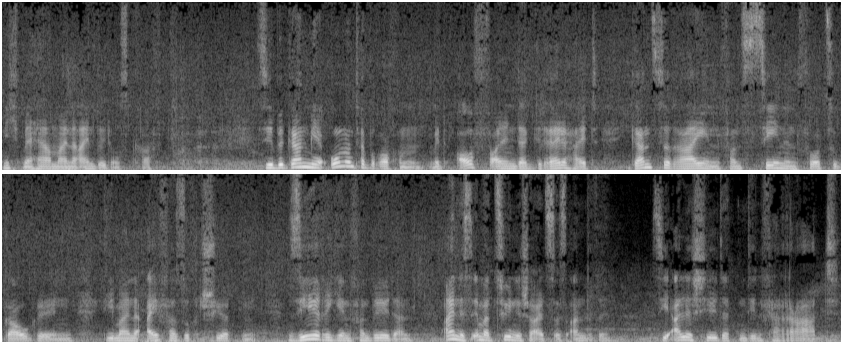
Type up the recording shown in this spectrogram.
nicht mehr Herr meiner Einbildungskraft. Sie begann mir ununterbrochen mit auffallender Grellheit ganze Reihen von Szenen vorzugaukeln, die meine Eifersucht schürten, Serien von Bildern, eines immer zynischer als das andere. Sie alle schilderten den Verrat,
